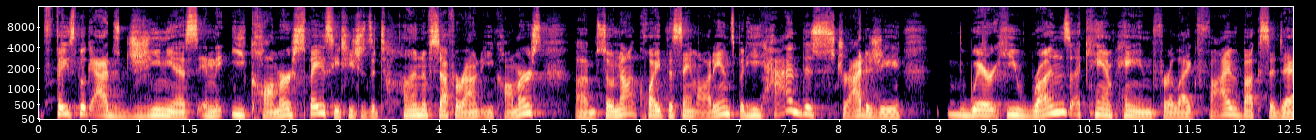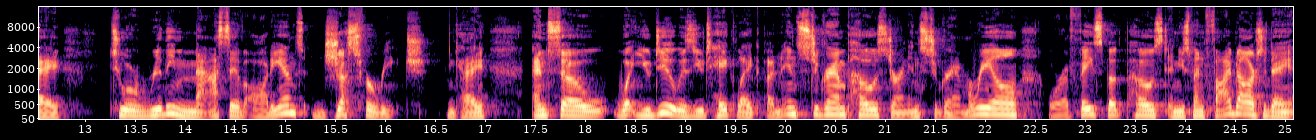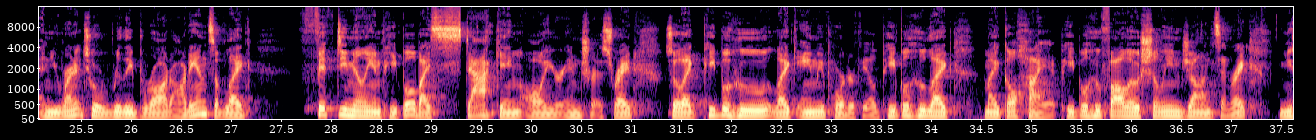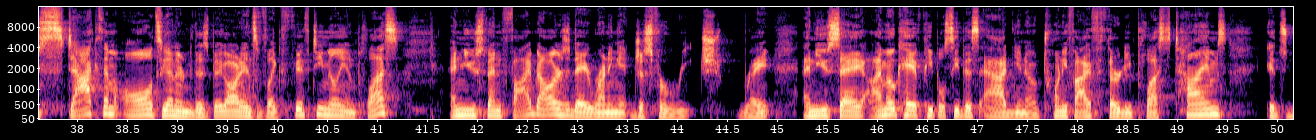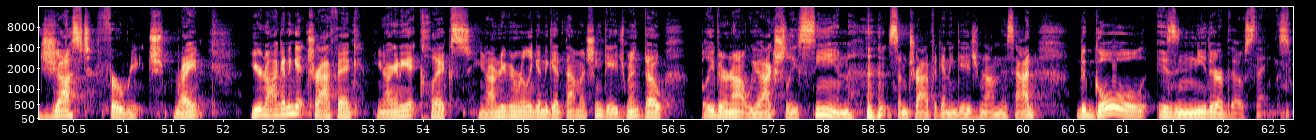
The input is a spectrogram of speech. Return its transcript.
Facebook ads genius in the e-commerce space. He teaches a ton of stuff around e-commerce. Um, so not quite the same audience, but he had this strategy where he runs a campaign for like five bucks a day to a really massive audience just for reach. Okay. And so what you do is you take like an Instagram post or an Instagram reel or a Facebook post and you spend $5 a day and you run it to a really broad audience of like 50 million people by stacking all your interests, right? So, like people who like Amy Porterfield, people who like Michael Hyatt, people who follow Chalene Johnson, right? You stack them all together into this big audience of like 50 million plus, and you spend $5 a day running it just for reach, right? And you say, I'm okay if people see this ad, you know, 25, 30 plus times. It's just for reach, right? You're not going to get traffic. You're not going to get clicks. You're not even really going to get that much engagement, though Believe it or not, we've actually seen some traffic and engagement on this ad. The goal is neither of those things.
